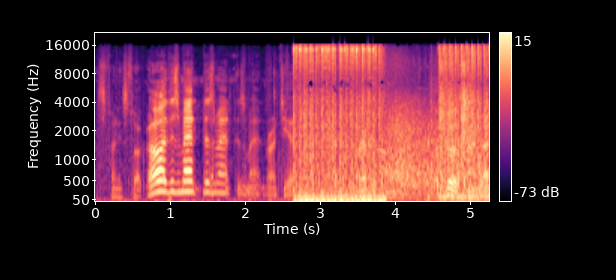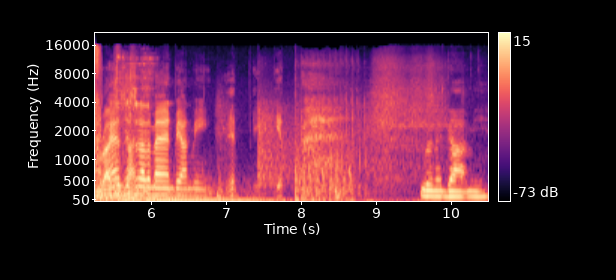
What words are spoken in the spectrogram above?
It's funny as fuck. Oh, there's a man. There's a man. There's a man right here. A person ran right and there's another me. man behind me. Yep. Yep. yep. Luna got me.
